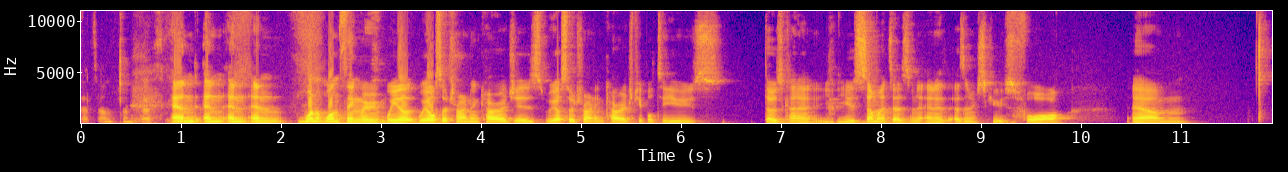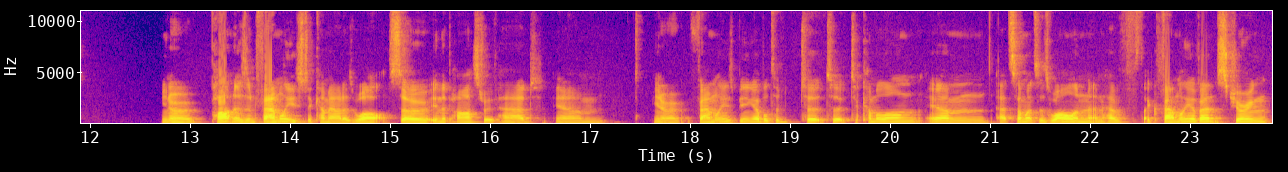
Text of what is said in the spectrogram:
That sounds fantastic. And and and and one one thing we we we also try and encourage is we also try and encourage people to use those kind of use summits as an as an excuse for um, you know, partners and families to come out as well. So in the past, we've had, um, you know, families being able to, to, to, to come along um, at summits as well and, and have like family events during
